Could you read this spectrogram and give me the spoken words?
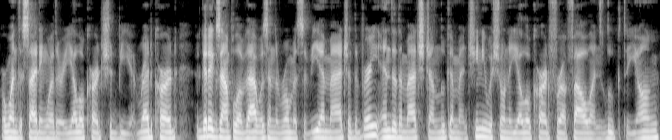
or when deciding whether a yellow card should be a red card. A good example of that was in the Roma Sevilla match. At the very end of the match, Gianluca Mancini was shown a yellow card for a foul on Luuk de Jong.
